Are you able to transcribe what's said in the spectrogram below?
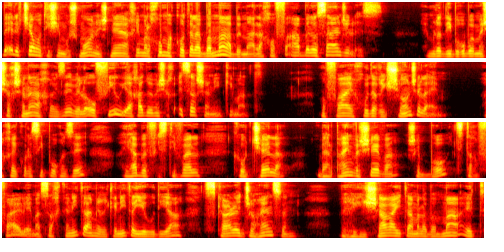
ב-1998 שני האחים הלכו מכות על הבמה במהלך הופעה בלוס אנג'לס. הם לא דיברו במשך שנה אחרי זה ולא הופיעו יחד במשך עשר שנים כמעט. מופע האיחוד הראשון שלהם, אחרי כל הסיפור הזה, היה בפסטיבל קוצ'לה ב-2007, שבו הצטרפה אליהם השחקנית האמריקנית היהודייה סקארלט ג'והנסון, והיא שרה איתם על הבמה את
